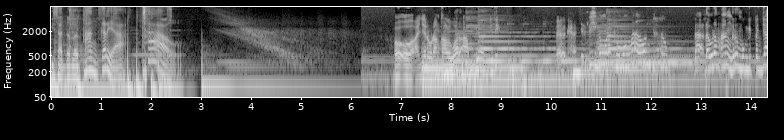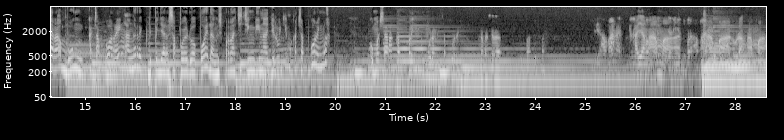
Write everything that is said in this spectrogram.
bisa download Anchor ya. Ciao oh oh anjir orang keluar ambil. Jadi eh, anjir bingung orang ngomong naon gitu. Da, da orang anger embung di penjara embung kacap goreng anger rek di penjara sapoe dua poe dan pernah cicing di najeruji mah kacap goreng lah. Ku masyarakat paling murah kacap goreng gara-gara patut lah. Jadi aman jadi Hayang youtuber- aman. aman orang aman.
